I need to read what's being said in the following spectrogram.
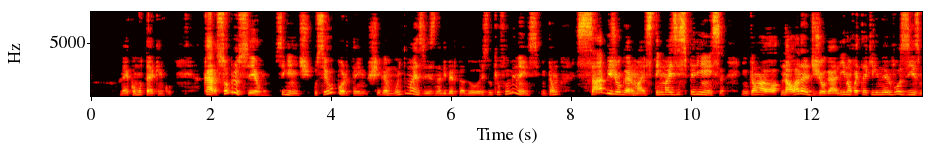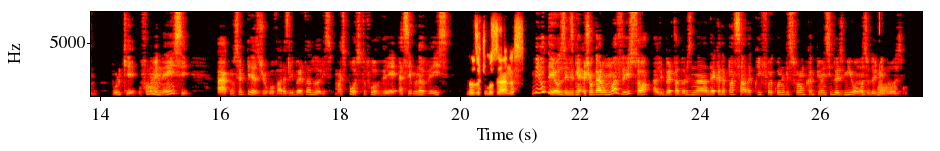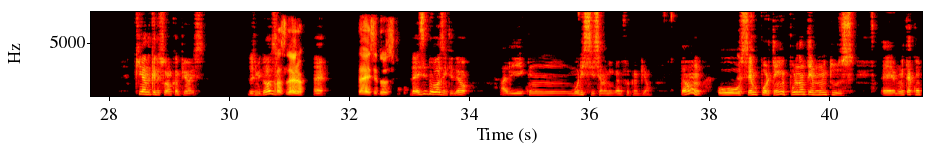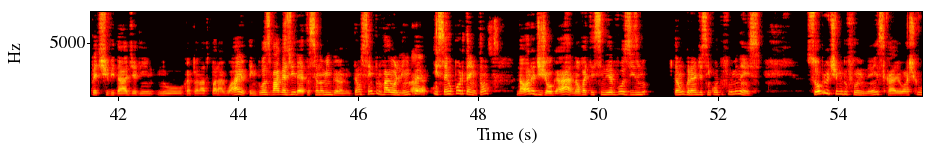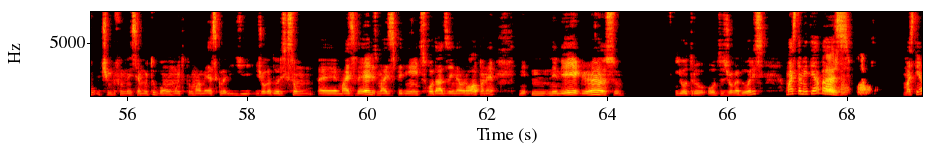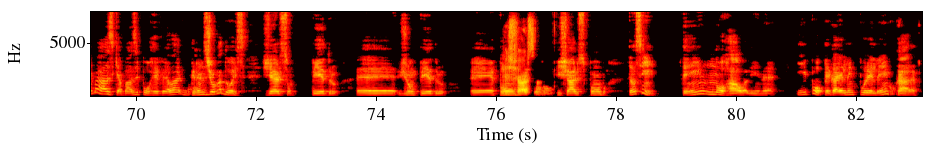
né, como técnico. Cara, sobre o Cerro, seguinte, o Cerro Portenho chega muito mais vezes na Libertadores do que o Fluminense. Então, sabe jogar mais, tem mais experiência. Então, na- hora de jogar ali, não vai ter aquele nervosismo. Por quê? O Fluminense, ah, com certeza, jogou várias Libertadores. Mas, pô, se tu for ver, é a segunda vez. Nos últimos anos, Meu Deus, eles jogaram uma vez só a Libertadores na década passada, que foi quando eles foram campeões em 2011 ou 2012. Que ano que eles foram campeões? 2012? brasileiro, É. 10 e 12. 10 e 12, entendeu? Ali com o Murici, se eu não me engano, foi campeão. Então, o Cerro Portenho, por não ter muitos, é, muita competitividade ali no Campeonato Paraguaio, tem duas vagas diretas, se eu não me engano. Então, sempre vai Olímpia e Cerro Portenho. Então, na hora de jogar, não vai ter esse nervosismo tão grande assim quanto o Fluminense. Sobre o time do Fluminense, cara, eu acho que o time do Fluminense é muito bom, muito por uma mescla ali de jogadores que são é, mais velhos, mais experientes, rodados aí na Europa, né? Ne- Nenê, Ganso e outro, outros jogadores. Mas também tem a base. Mas tem a base, que a base, pô, revela grandes jogadores. Gerson, Pedro, é, João Pedro, é, Pombo, Richardson. Richarlison, Pombo. Então, assim, tem um know-how ali, né? E, pô, pegar elenco por elenco, cara,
